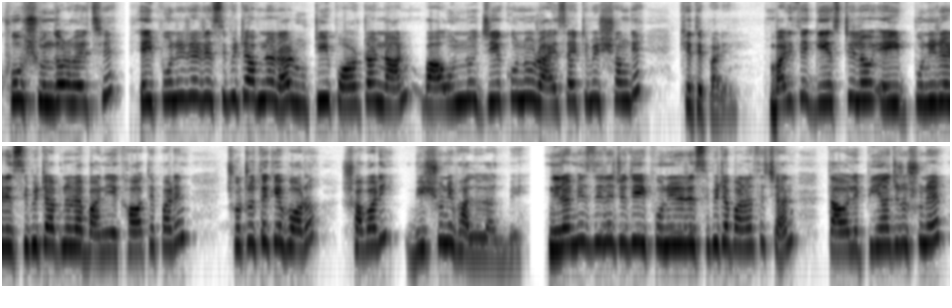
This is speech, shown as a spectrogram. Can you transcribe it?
খুব সুন্দর হয়েছে। এই পনিরের রেসিপিটা আপনারা রুটি, পরোটা, নান বা অন্য যে কোনো রাইস আইটেমের সঙ্গে খেতে পারেন। বাড়িতে গেস্ট এলেও এই পনিরের রেসিপিটা আপনারা বানিয়ে খাওয়াতে পারেন। ছোট থেকে বড়, সবারই ভীষণই ভালো লাগবে। নিরামিষ দিনে যদি এই পনিরের রেসিপিটা বানাতে চান, তাহলে পেঁয়াজ রসুনের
